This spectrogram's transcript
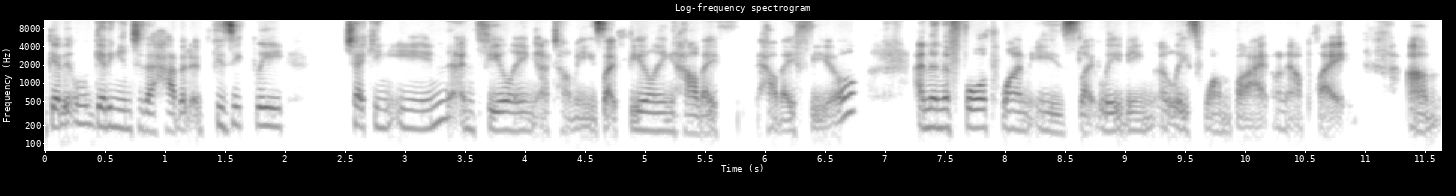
getting getting into the habit of physically checking in and feeling our tummies like feeling how they how they feel. And then the fourth one is like leaving at least one bite on our plate. Um,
